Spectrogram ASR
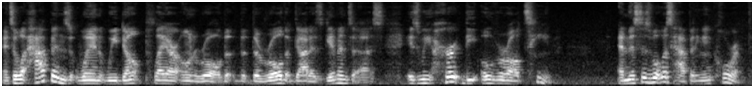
And so, what happens when we don't play our own role, the, the, the, role that God has given to us, is we hurt the overall team. And this is what was happening in Corinth.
